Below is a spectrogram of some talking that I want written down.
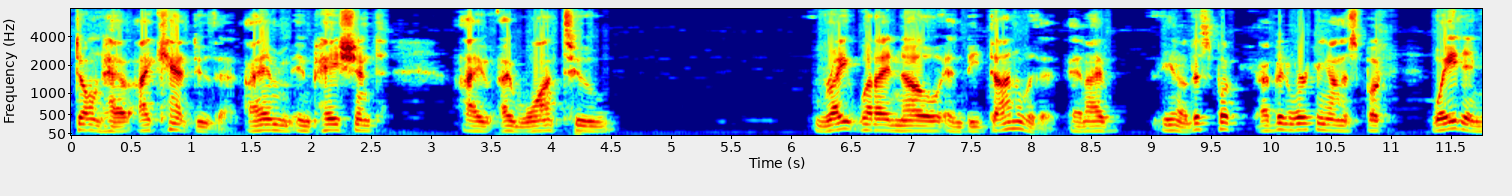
don't have, I can't do that. I am impatient. I, I want to write what I know and be done with it. And I've, you know, this book, I've been working on this book, waiting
